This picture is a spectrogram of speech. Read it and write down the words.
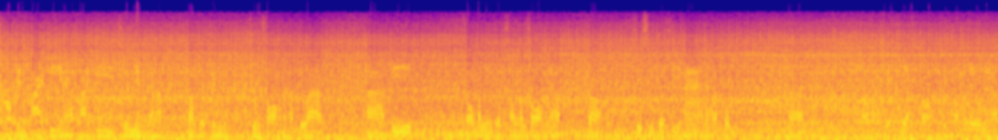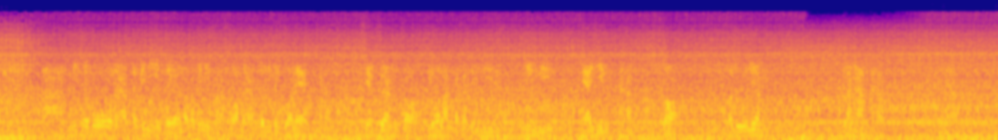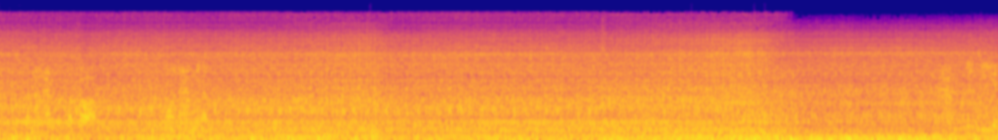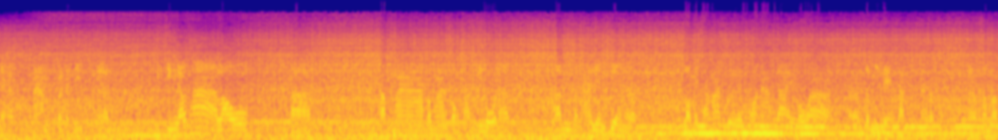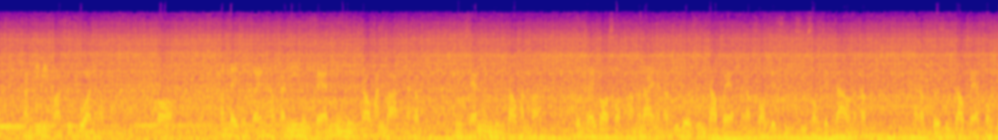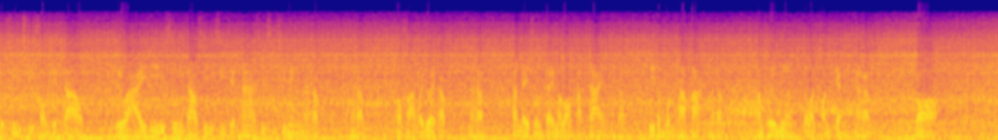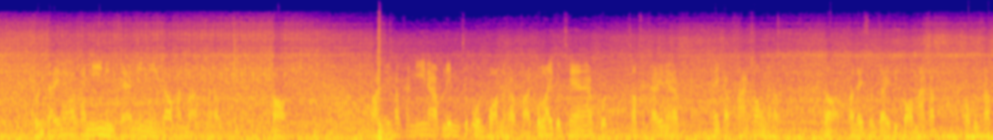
ก็เป็นปลายปีนะครับปลายปี01นะครับ ก็จบเป็น 02 นะครับ หรือว่าอ่าปี 2001จบ2002 นะครับ ก็ 44.45 นะครับผมนะครับก็ฟังเสียงเครื่องก็เป็นความเร็วนะครับอ่ามีเทอร์โบนะครับ แต่ไม่มีเตอร์แล้วก็ไม่มีฝาครอบนะครับ ตัวนี้เป็นตัวแรกนะครับ เสียงเครื่องก็ถือว่ารันปกติดีนะครับยิ่งดีแอร์ยินนะครับ ก็มาดูเรื่องกำลังงานนะครับนี่นะครับกำลังงานแล้วก็หม้อน้ำนะครับ น้ำยิ่งดีอยู่นะครับ น้ำปกตินะครับจริงๆ แล้วถ้าเราขับมาประมาณ 2-3 กิโลนะครับ ถ้ามีปัญหาเรื่องเครื่องนะครับ เราไม่สามารถเปิดหม้อน้ำได้ เพราะว่าจะมีแรงดันนะครับนะครับสำหรับคันที่มีฝาสูบรั่วนะครับ ก็ท่านใดสนใจนะครับคันนี้ 1 1 9 0 0 0 บาทนะครับ1 1 9 0 0 0 บาท สนใจก็สอบถามมาได้นะครับ ที่เบอร์ 098 นะครับ 274 4279 นะครับนะครับเบอร์ 098 274 4279 หรือว่า ID 094 475 4441นะครับนะครับก็ฝากไว้ด้วยครับนะครับ ท่านใดสนใจมาลองขับได้นะครับ ที่ตำบลท่าพระนะครับอำเภอเมืองจังหวัดขอนแก่นนะครับ ก็สนใจนะครับคันนี้ 1 1 9 0 0 0 บาทนะครับ ก็ฝากด้วยครับคันนี้นะครับเล่มชุดโอนพร้อมนะครับฝากกดไลค์กดแชร์นะครับ กดซับสไครต์นะครับ ให้กับทางช่องนะครับ ก็ท่านใดสนใจติดต่อมาครับ ขอบคุณครับ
